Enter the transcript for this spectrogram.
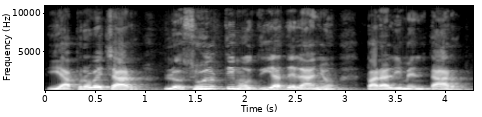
Y aprovechar los últimos días del año para alimentar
